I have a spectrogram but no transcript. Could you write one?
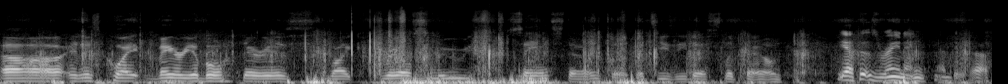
Uh, it is quite variable. There is like real smooth sandstone that it's easy to slip down. Yeah, if it was raining, that'd be rough.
